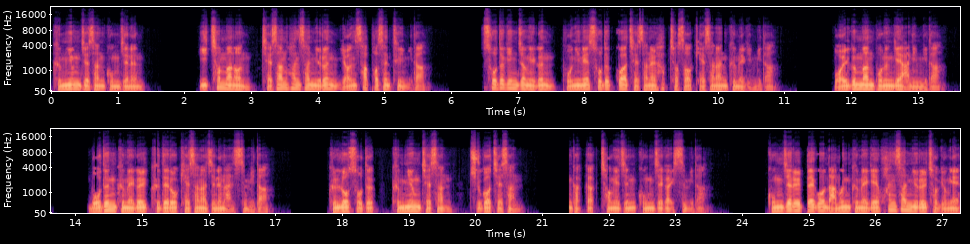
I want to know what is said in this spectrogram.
금융재산 공제는 2천만원, 재산 환산율은 연 4%입니다. 소득인정액은 본인의 소득과 재산을 합쳐서 계산한 금액입니다. 월급만 보는 게 아닙니다. 모든 금액을 그대로 계산하지는 않습니다. 근로소득, 금융재산, 주거재산, 각각 정해진 공제가 있습니다. 공제를 빼고 남은 금액의 환산율을 적용해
